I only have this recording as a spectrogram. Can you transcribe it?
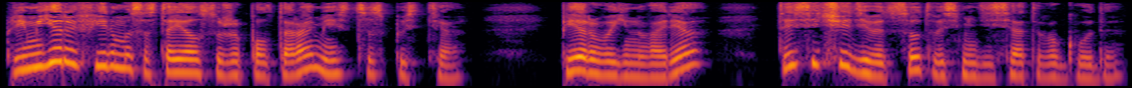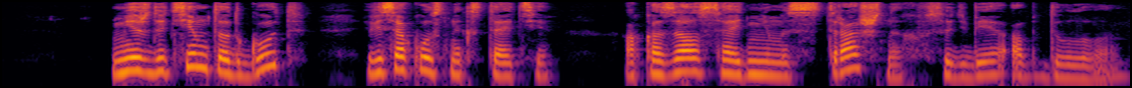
Премьера фильма состоялась уже полтора месяца спустя, 1 января 1980 года. Между тем тот год, високосный, кстати, оказался одним из страшных в судьбе Абдулова.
